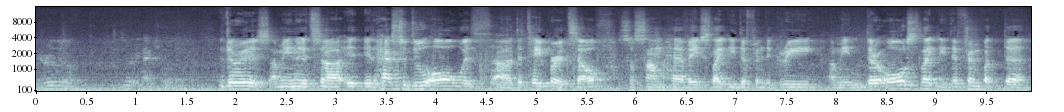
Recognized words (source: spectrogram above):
I there is. I mean, it's uh, it, it has to do all with uh, the taper itself. So some have a slightly different degree. I mean, they're all slightly different, but the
